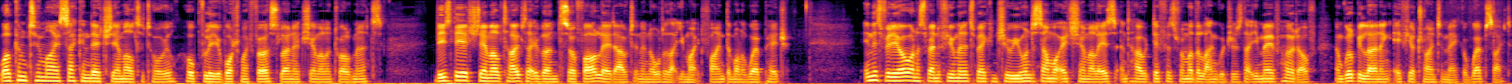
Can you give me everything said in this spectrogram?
Welcome to my second HTML tutorial. Hopefully you've watched my first Learn HTML in 12 minutes. These are the HTML tags that you've learned so far laid out in an order that you might find them on a web page. In this video I want to spend a few minutes making sure you understand what HTML is and how it differs from other languages that you may have heard of and will be learning if you're trying to make a website.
